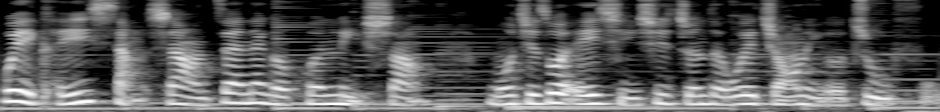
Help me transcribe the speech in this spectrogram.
我也可以想象，在那个婚礼上。摩羯座 A 型是真的为 Johnny 而祝福。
